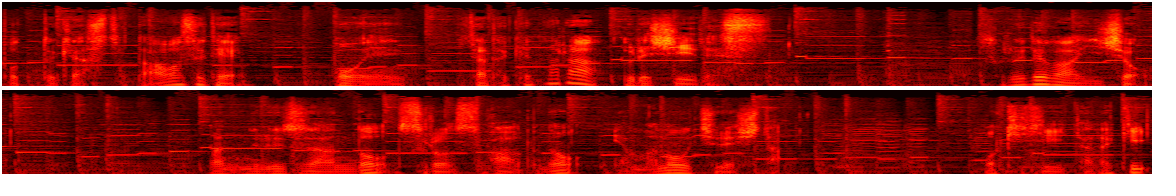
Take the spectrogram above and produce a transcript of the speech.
ポッドキャストと合わせて応援いただけたら嬉しいです。それでは以上マンネルズスロースファームの山之内でした。お聴きいただき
